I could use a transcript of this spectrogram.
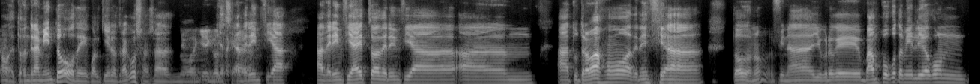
Vamos, de todo entrenamiento o de cualquier otra cosa. O sea, ya sea adherencia, adherencia a esto, adherencia a, a tu trabajo, adherencia todo, ¿no? Al final yo creo que va un poco también ligado con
